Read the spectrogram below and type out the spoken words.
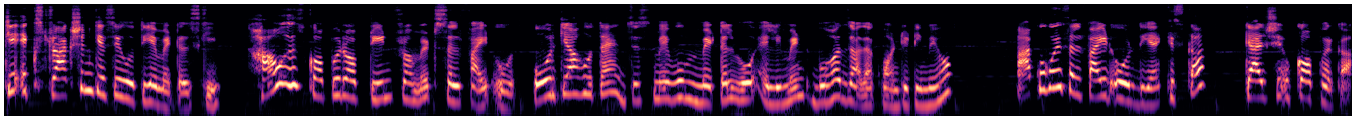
कि एक्सट्रैक्शन कैसे होती है मेटल्स की। How is copper obtain from it sulphide ore और क्या होता है जिसमें वो मेटल वो एलिमेंट बहुत ज़्यादा क्वांटिटी में हो? आपको कोई सल्फाइड ओर दिया है किसका? कैल्शियम कॉपर का।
